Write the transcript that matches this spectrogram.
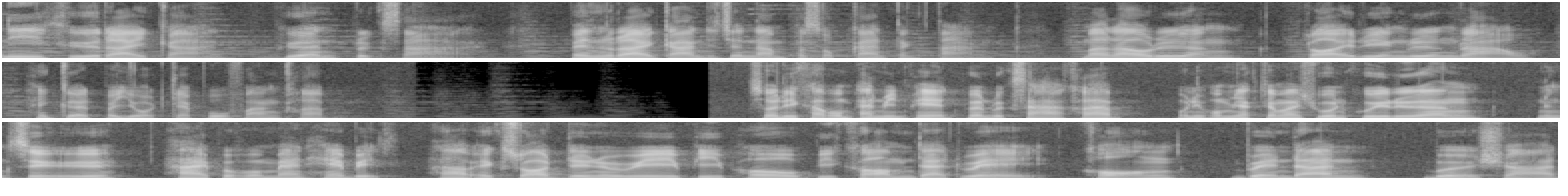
นี่คือรายการเพื่อนปรึกษา เป็นรายการที่จะนำประสบการณ์ต่างๆ มาเล่าเรื่องร้อยเรียงเรื่องราว ให้เกิดประโยชน์แก่ผู้ฟังครับ สวัสดีครับผมแอดมินเพจเพื่อนปรึกษาครับ วันนี้ผมอยากจะมาชวนคุยเรื่อง หนังสือ High Performance Habits How Extraordinary People Become That Way ของ Brendan Burchard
